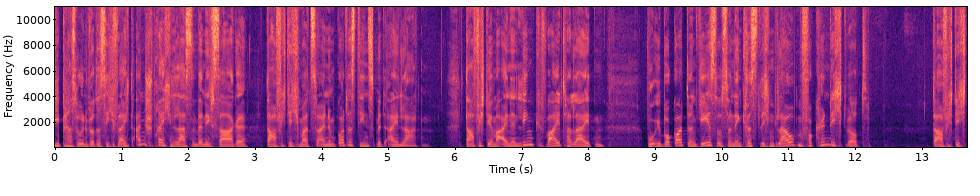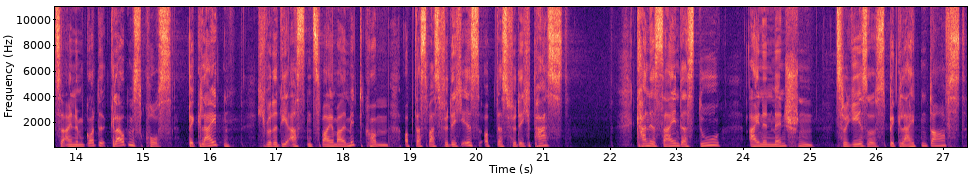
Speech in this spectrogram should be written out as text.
Die Person würde sich vielleicht ansprechen lassen, wenn ich sage, darf ich dich mal zu einem Gottesdienst mit einladen? Darf ich dir mal einen Link weiterleiten, wo über Gott und Jesus und den christlichen Glauben verkündigt wird? Darf ich dich zu einem Gott Glaubenskurs begleiten? Ich würde die ersten zweimal mitkommen, ob das was für dich ist, ob das für dich passt. Kann es sein, dass du einen Menschen zu Jesus begleiten darfst?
